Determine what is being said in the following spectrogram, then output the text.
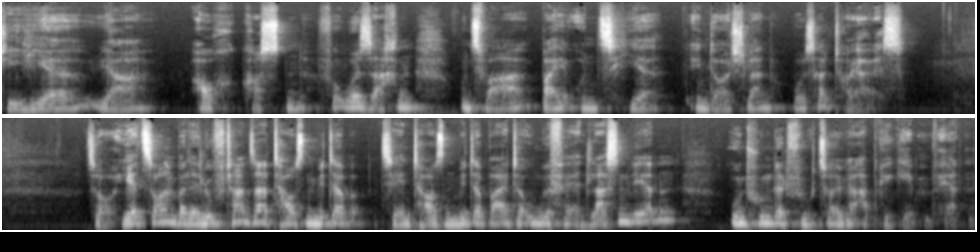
die hier ja auch Kosten verursachen. Und zwar bei uns hier in Deutschland, wo es halt teuer ist. So, jetzt sollen bei der Lufthansa 10.000 Mitarbeiter ungefähr entlassen werden und 100 Flugzeuge abgegeben werden.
